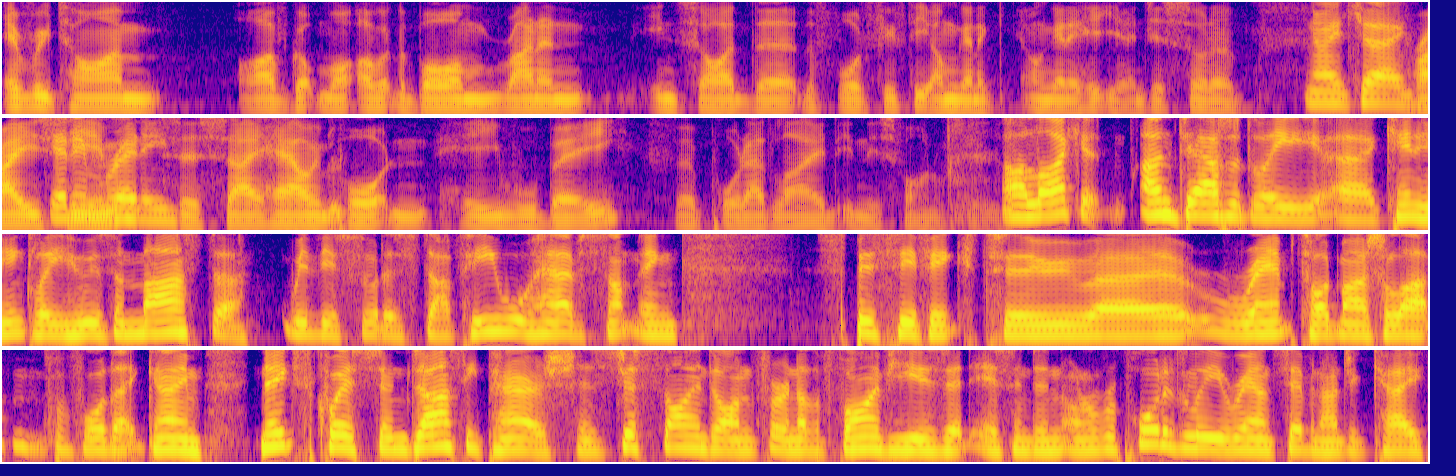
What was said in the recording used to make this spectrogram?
every time I've got my I've got the ball, I'm running inside the the forward fifty. I'm gonna I'm gonna hit you and just sort of Okay. praise Get him ready. to say how important he will be for Port Adelaide in this final series. I like it. Undoubtedly, uh, Ken Hinkley, who is a master with this sort of stuff, he will have something specific to uh, ramp Todd Marshall up before that game. Next question Darcy Parish has just signed on for another five years at Essendon on reportedly around 700k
